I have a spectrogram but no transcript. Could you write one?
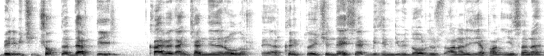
benim için çok da dert değil. Kaybeden kendileri olur. Eğer kripto içindeyse bizim gibi doğru dürüst analiz yapan insanı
